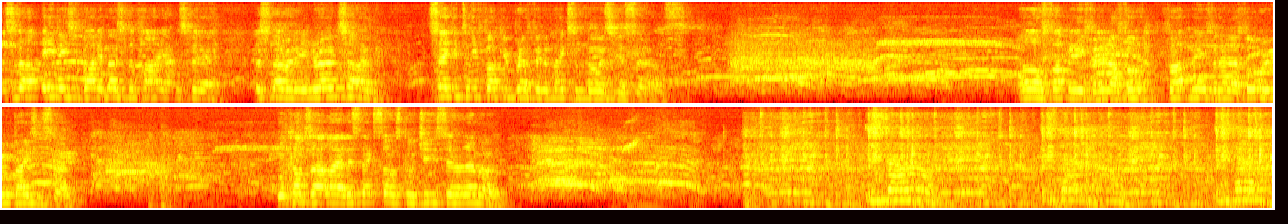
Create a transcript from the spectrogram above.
Listen up, Evie's provided most of the party atmosphere. Listen up, really, in your own time. Take it till you fucking breath in and make some noise for yourselves. Oh, fuck me for then I thought, fuck me for then I thought we were in Basingstoke. We'll come to that later. This next song's called Jesus in a Limo. He's he's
